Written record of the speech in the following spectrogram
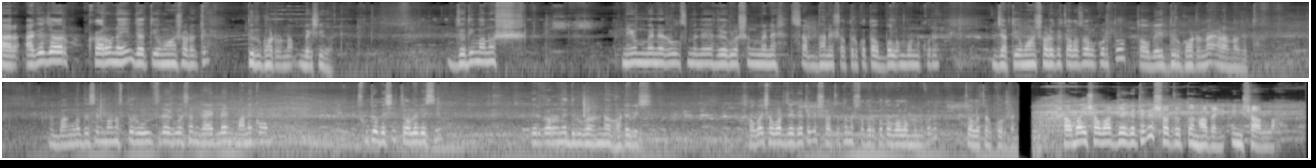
আর আগে যাওয়ার কারণেই জাতীয় মহাসড়কে দুর্ঘটনা বেশি ঘটে। যদি মানুষ নিয়ম মেনে, রুলস মেনে, রেগুলেশন মেনে সাবধানে, সতর্কতা অবলম্বন করে জাতীয় মহাসড়কে চলাচল করতো তবে এই দুর্ঘটনা এড়ানো যেত। বাংলাদেশের মানুষ তো রুলস, রেগুলেশন, গাইডলাইন মানে কম। ছুটে বেশি, চলে বেশি। এর কারণে দুর্ঘটনা ঘটে বেশি। সবাই সবার জায়গা থেকে সচেতন সতর্কতা অবলম্বন করে চলাচল করবেন। সবাই সবার জায়গা থেকে সচেতন হবেন, ইনশাআল্লাহ।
